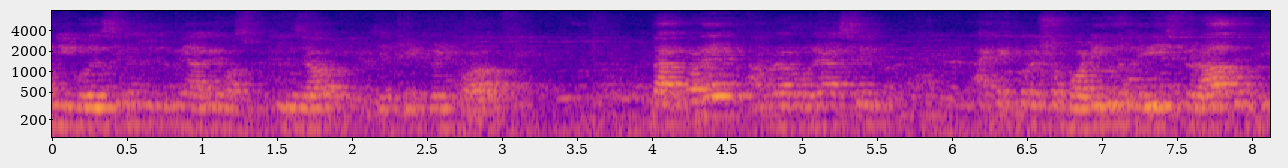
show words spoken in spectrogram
উনি বলেছিলেন যে তুমি আগে হসপিটালে যাও, যে ট্রিটমেন্ট করাও। তারপরে আমরা মনে আছে এক এক করে সব বডিগুলো বেরিয়েছিল, রাত অবধি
